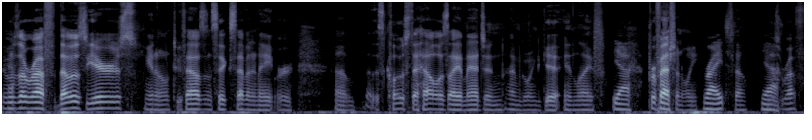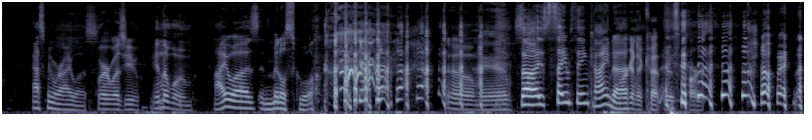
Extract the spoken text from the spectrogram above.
It was a rough those years, you know, 2006, 7 and 8 were um, as close to hell as I imagine I'm going to get in life Yeah, professionally. right. So, it Yeah. was rough. Ask me where I was. Where was you? In the womb. I was in middle school. Oh man. so it's the same thing, kinda. We're going to cut this part. no, we're not.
